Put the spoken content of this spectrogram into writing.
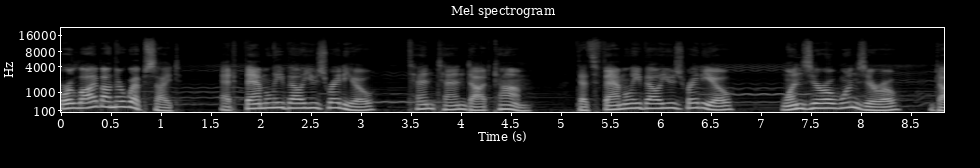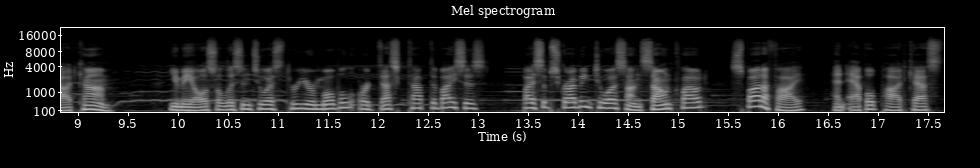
or live on their website at familyvaluesradio1010.com. That's familyvaluesradio1010.com. You may also listen to us through your mobile or desktop devices by subscribing to us on SoundCloud, Spotify, and Apple Podcast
